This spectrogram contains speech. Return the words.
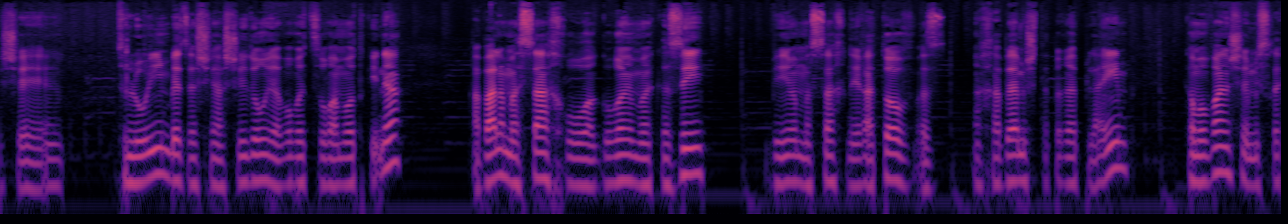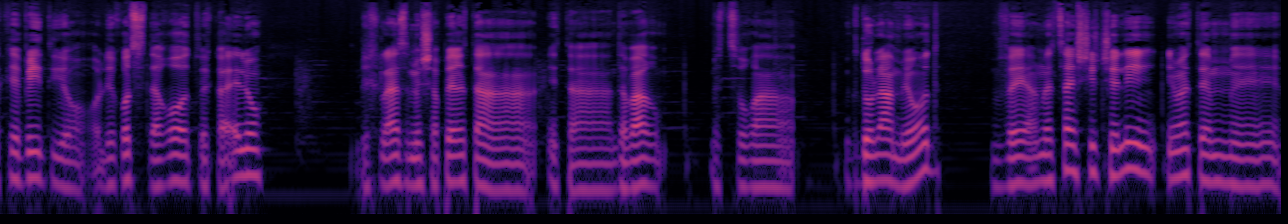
שתלויים בזה שהשידור יעבור בצורה מאוד תקינה, אבל המסך הוא הגורם המרכזי, ואם המסך נראה טוב, אז החוויה משתפרת פלאים. כמובן שמשחקי וידאו או לראות סדרות וכאלו, בכלל זה משפר את, ה, את הדבר בצורה גדולה מאוד. והמלצה אישית שלי, אם אתם uh,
